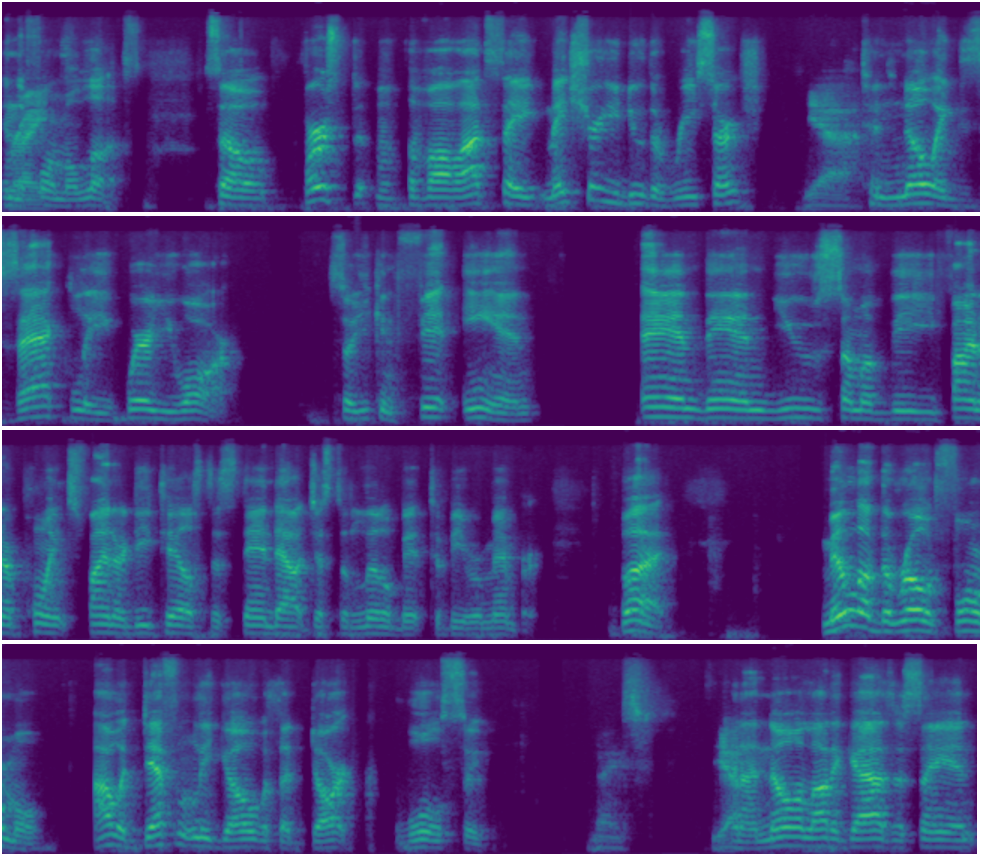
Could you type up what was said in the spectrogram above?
in the formal looks. So first of all i'd say make sure you do the research yeah to know exactly where you are so you can fit in and then use some of the finer points, finer details to stand out just a little bit to be remembered. But middle of the road formal, I would definitely go with a dark wool suit. Nice. Yeah. And I know a lot of guys are saying,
